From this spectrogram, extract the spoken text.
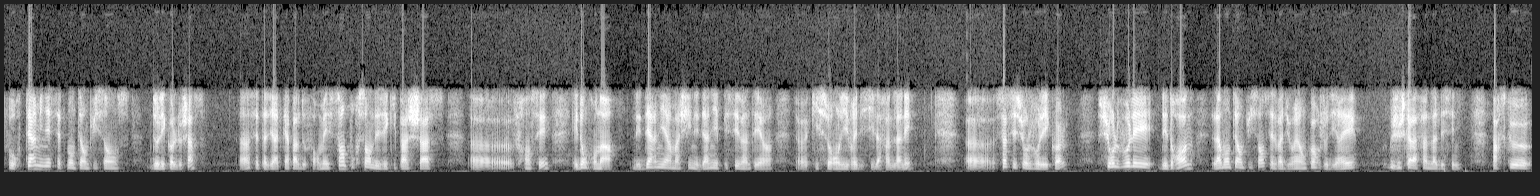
pour terminer cette montée en puissance de l'école de chasse, hein, c'est-à-dire être capable de former 100% des équipages chasse euh, français. Et donc on a les dernières machines, les derniers PC-21 qui seront livrés d'ici la fin de l'année. ça, c'est sur le volet école. Sur le volet des drones, la montée en puissance, elle va durer encore, je dirais, jusqu'à la fin de la décennie. Parce que,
